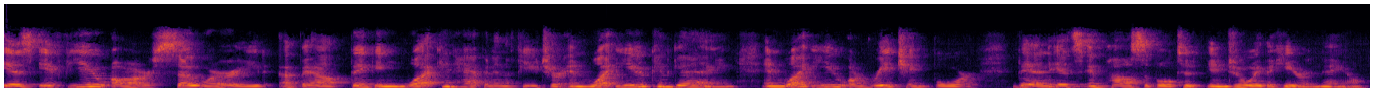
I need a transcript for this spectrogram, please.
Is if you are so worried about thinking what can happen in the future and what you can gain and what you are reaching for, then it's impossible to enjoy the here and now.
